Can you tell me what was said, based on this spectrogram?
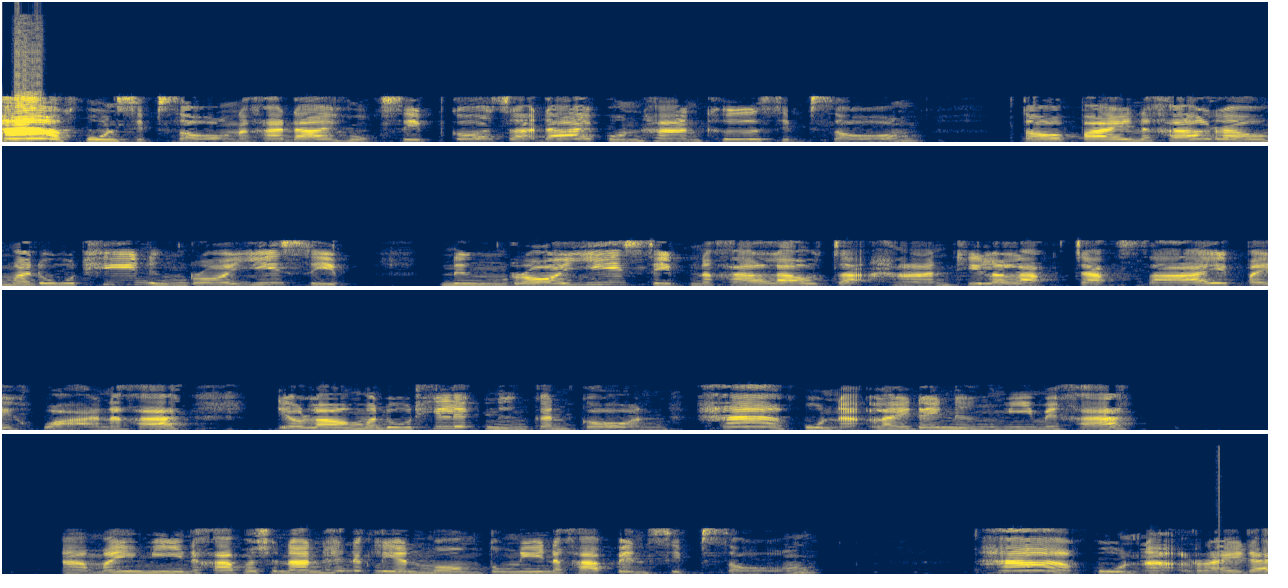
5 คูณ 12 นะคะ ได้ 60 ก็จะได้ผลหารคือ 12 ต่อไปนะคะเรามาดูที่ 120 120 นะคะ เราจะหารทีละหลักจากซ้ายไปขวานะคะ เดี๋ยวเรามาดูที่เลข 1 กันก่อน 5คูณอะไรได้ 1 มีไหมคะอ่าไม่มีนะคะ เพราะฉะนั้นให้นักเรียนมองตรงนี้นะคะเป็น 12 5คูณอะไรได้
